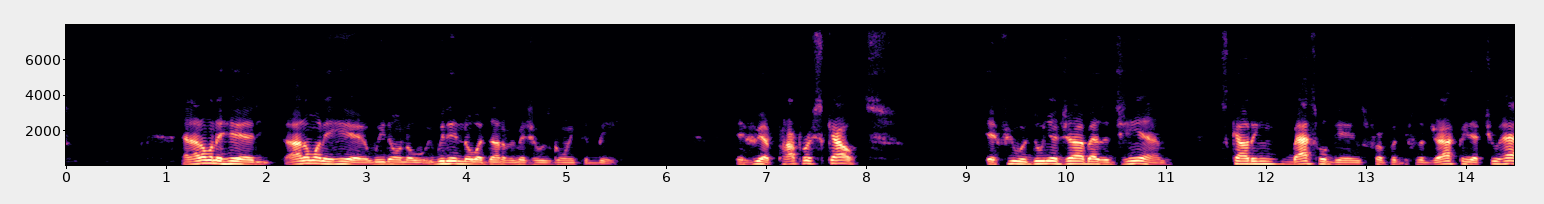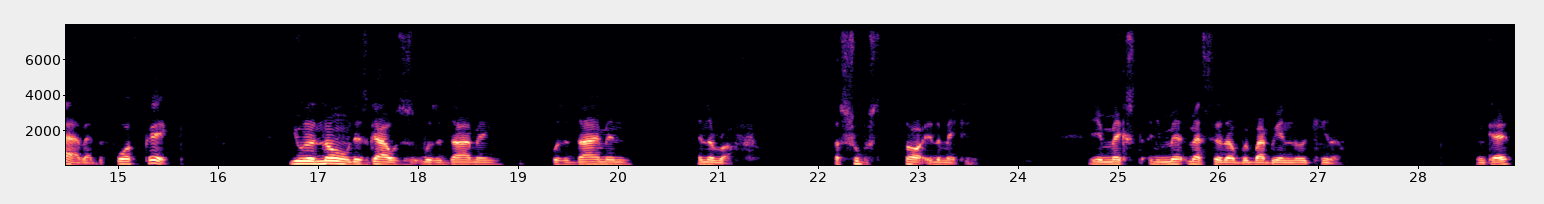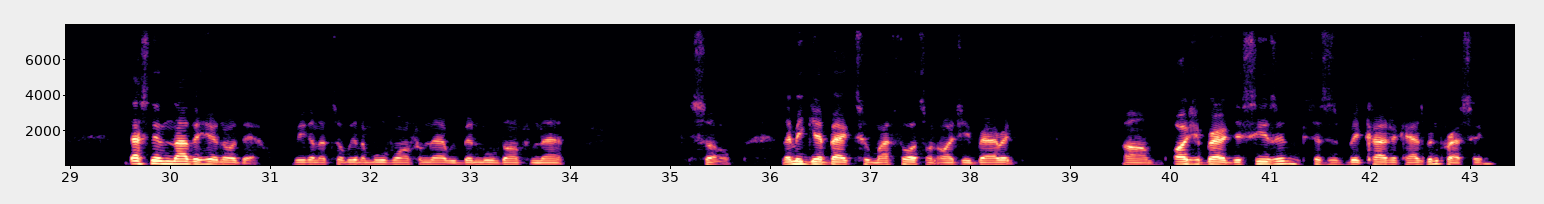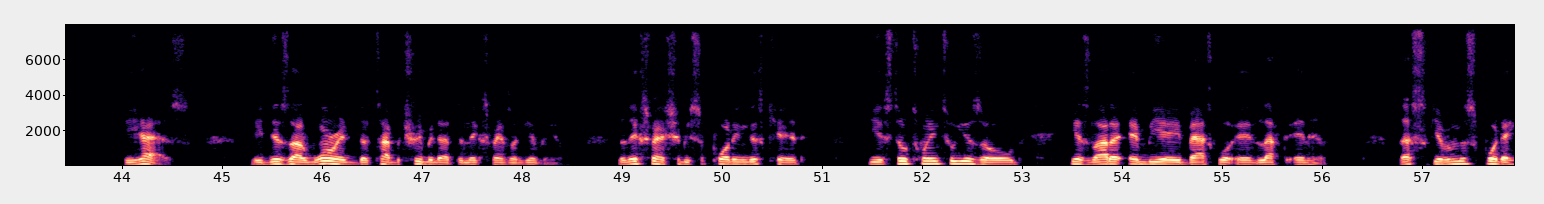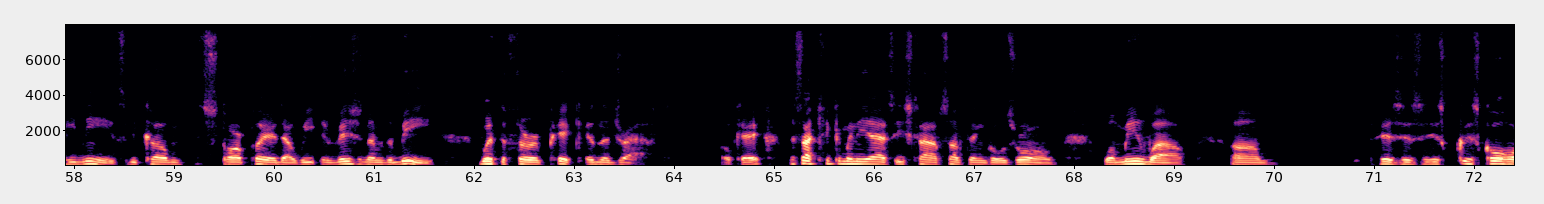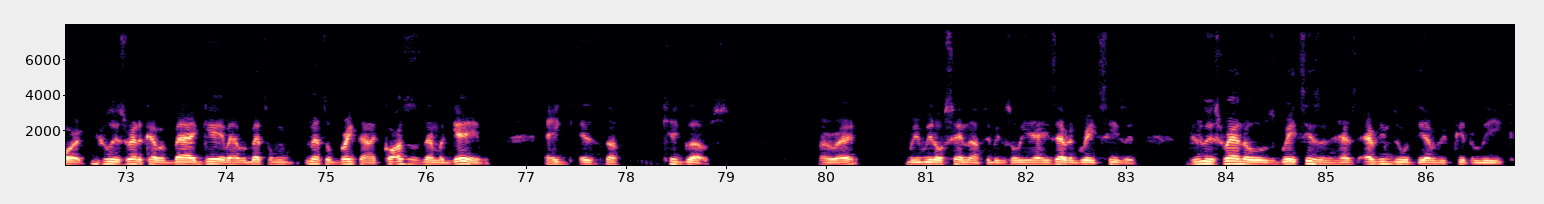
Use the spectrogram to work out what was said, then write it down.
And I don't want to hear I don't want to hear we don't know we didn't know what Donovan Mitchell was going to be. If you had proper scouts, if you were doing your job as a GM, scouting basketball games for, for the draft pick that you have at the fourth pick, you would have known this guy was was a diamond was a diamond in the rough, a superstar in the making. You mixed you messed it up with by being a Latino. Okay, that's neither here nor there. We're gonna talk, we're gonna move on from that. We've been moved on from that. So, let me get back to my thoughts on RJ Barrett. Um, RJ Barrett this season, since his big contract has been pressing, he has. He does not warrant the type of treatment that the Knicks fans are giving him. The Knicks fans should be supporting this kid. He is still 22 years old. He has a lot of NBA basketball in, left in him. Let's give him the support that he needs to become the star player that we envision him to be with the third pick in the draft. Okay? Let's not kick him in the ass each time something goes wrong. Well, meanwhile, um, his his his his cohort Julius Randle have a bad game have a mental mental breakdown. It causes them a game, and it's not kid gloves. All right, we we don't say nothing because he, he's having a great season. Julius Randle's great season has everything to do with the MVP of the league.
